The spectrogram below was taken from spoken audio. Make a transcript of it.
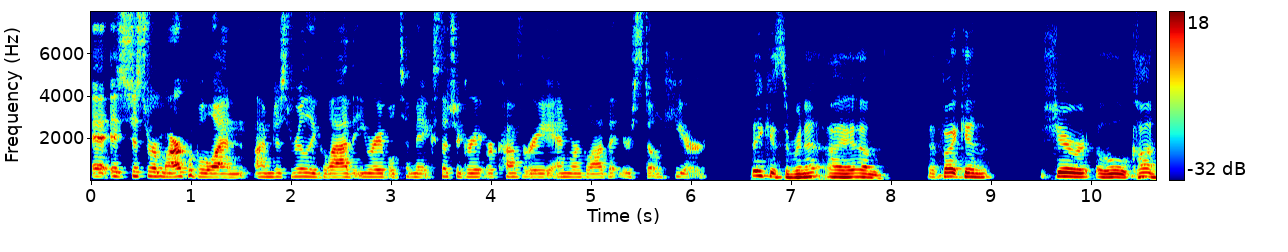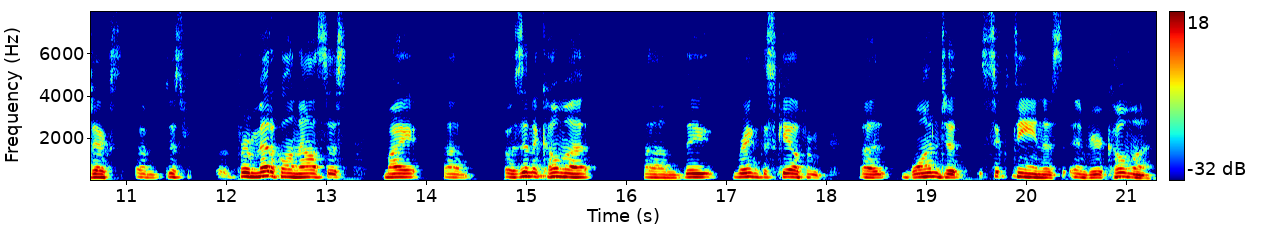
It's just remarkable. And I'm just really glad that you were able to make such a great recovery. And we're glad that you're still here. Thank you, Sabrina. I, um, if I can share a little context, um, just for medical analysis, my um, I was in a coma. Um, they ranked the scale from uh, one to sixteen as in your coma,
